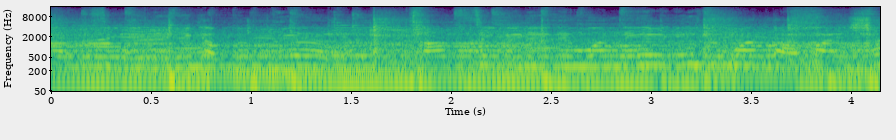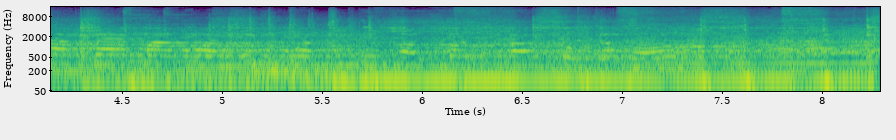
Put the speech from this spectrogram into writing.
ความรู้สึกดีๆกับเพื่อนๆทำสิ่งดีๆในวันนี้นี่คือวันต่อไปช่างแม่งมาวันนี้คือวันที่มีความสุขความสุขครับผม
